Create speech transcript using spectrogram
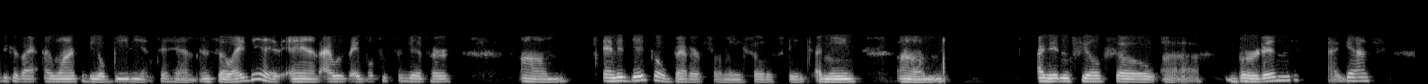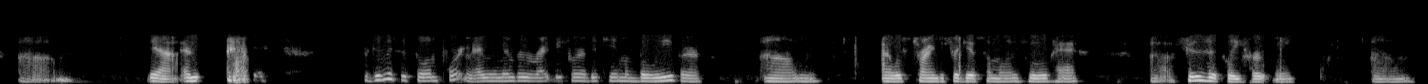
because I, I wanted to be obedient to him. And so I did. And I was able to forgive her. Um, and it did go better for me, so to speak. I mean, um, I didn't feel so uh, burdened, I guess. Um, yeah. And forgiveness is so important. I remember right before I became a believer, um, I was trying to forgive someone who had uh, physically hurt me. Um,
